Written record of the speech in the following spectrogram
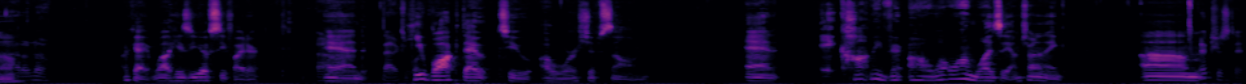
No. I don't know. Okay, well he's a UFC fighter, Um, and he walked out to a worship song, and it caught me very. Oh, what one was it? I'm trying to think. Um, Interesting.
